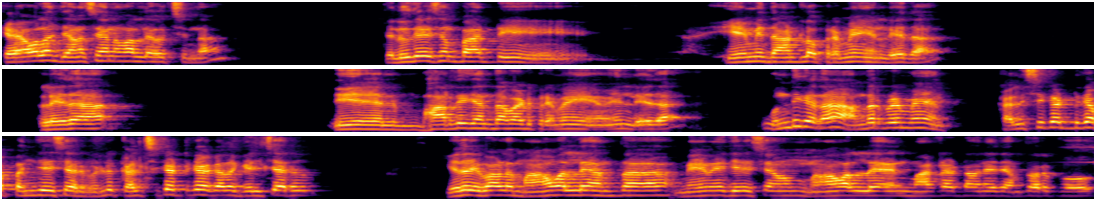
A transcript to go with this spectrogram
కేవలం జనసేన వల్లే వచ్చిందా? తెలుగుదేశం పార్టీ ఏమి దాంట్లో ప్రమేయం లేదా? లేదా ఈ భారతీయ జనతా పార్టీ ప్రమేయం ఏం లేదా? ఉంది కదా అందరి ప్రమేయం. కలిసికట్టుగా పనిచేశారు వీళ్ళు కలిసికట్టుగా కదా గెలిచారు. ఏదో ఇవాళ మా వల్లే అంతా మేమే చేసాం మా వల్లే అని మాట్లాడటం అనేది ఎంతవరకు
